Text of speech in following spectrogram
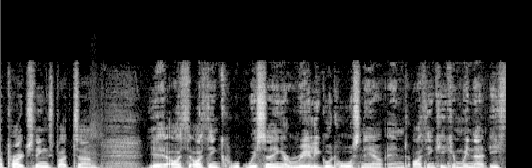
approach things, but. Um, yeah, I, th- I think we're seeing a really good horse now, and I think he can win that. He's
